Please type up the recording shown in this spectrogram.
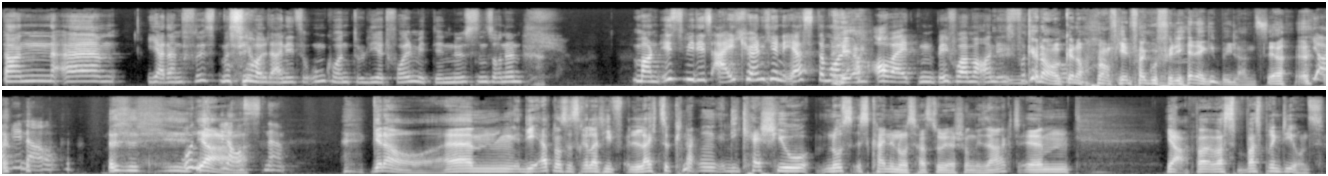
dann ähm, ja, dann frisst man sie halt auch nicht so unkontrolliert voll mit den Nüssen, sondern man ist wie das Eichhörnchen erst einmal ja. am Arbeiten, bevor man an das Futter Genau, kommt. genau. Auf jeden Fall gut für die Energiebilanz, ja. Ja, genau. Und ja. gelassener. Genau. Ähm, die Erdnuss ist relativ leicht zu knacken. Die Cashew-Nuss ist keine Nuss, hast du ja schon gesagt. Ähm, ja, was, was bringt die uns?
